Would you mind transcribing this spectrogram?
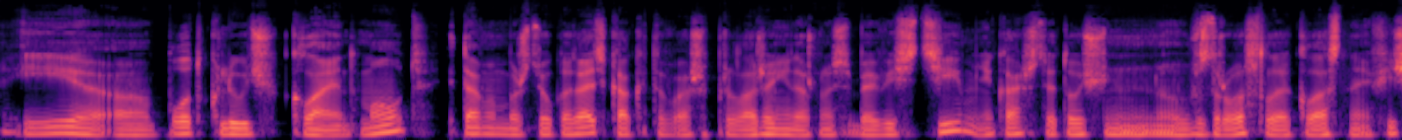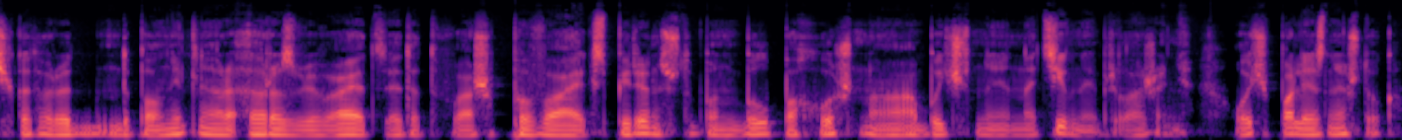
и э, под ключ Client Mode, и там вы можете указать, как это ваше приложение должно себя вести. Мне кажется, это очень взрослая, классная фича, которая дополнительно развивает этот ваш PWA experience, чтобы он был похож на обычные нативные приложения. Очень полезная штука.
